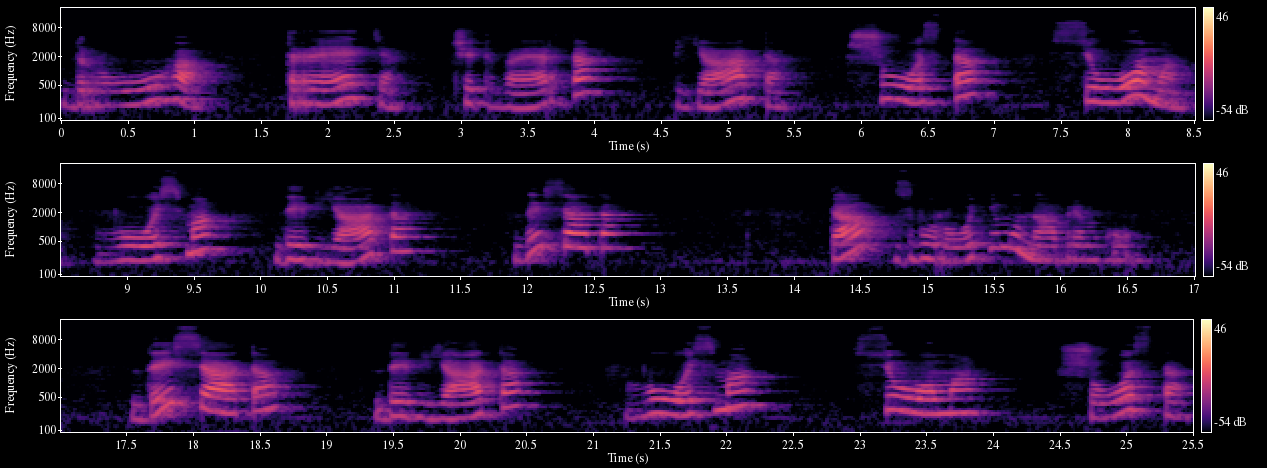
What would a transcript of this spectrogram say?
друга, третя, четверта, п'ята, шоста, сьома, восьма, дев'ята, десята та зворотньому напрямку. Десята, дев'ята, восьма, сьома, шоста,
